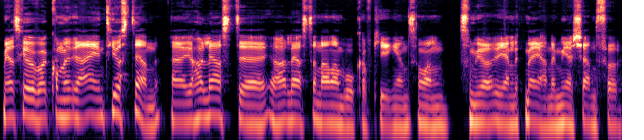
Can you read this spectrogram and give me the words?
Men jag ska bara komma, nej, inte just den. Eh, Jag har läst, eh, jag har läst en annan bok av Keegan som, han, som jag, enligt mig han är mer känd för.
